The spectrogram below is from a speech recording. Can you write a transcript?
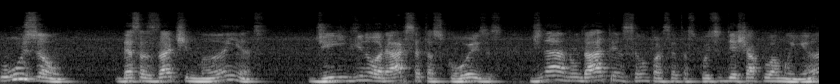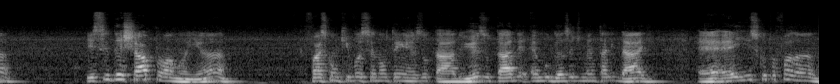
usam dessas artimanhas de ignorar certas coisas, de não, não dar atenção para certas coisas, de deixar para o amanhã. E se deixar para o amanhã faz com que você não tenha resultado. E o resultado é mudança de mentalidade. É, é isso que eu estou falando.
